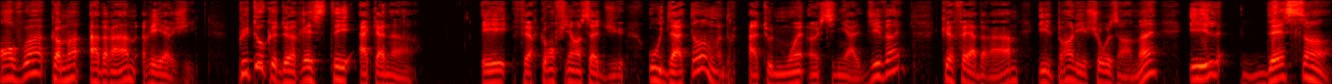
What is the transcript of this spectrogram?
on voit comment Abraham réagit. Plutôt que de rester à Canaan et faire confiance à Dieu ou d'attendre à tout le moins un signal divin, que fait Abraham? Il prend les choses en main, il descend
